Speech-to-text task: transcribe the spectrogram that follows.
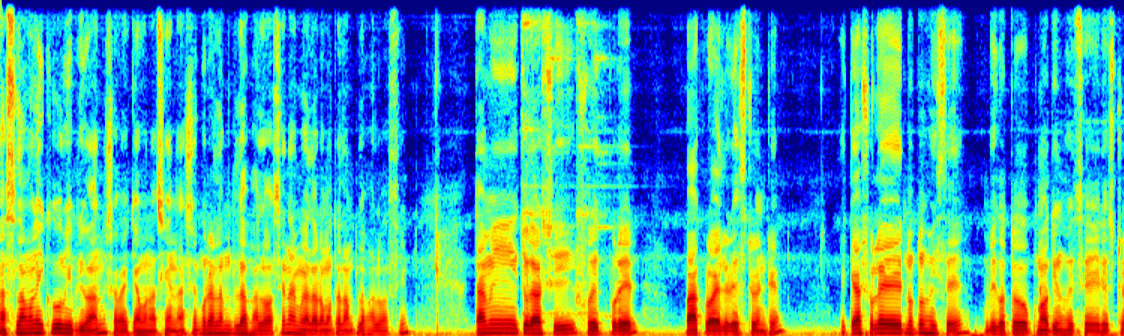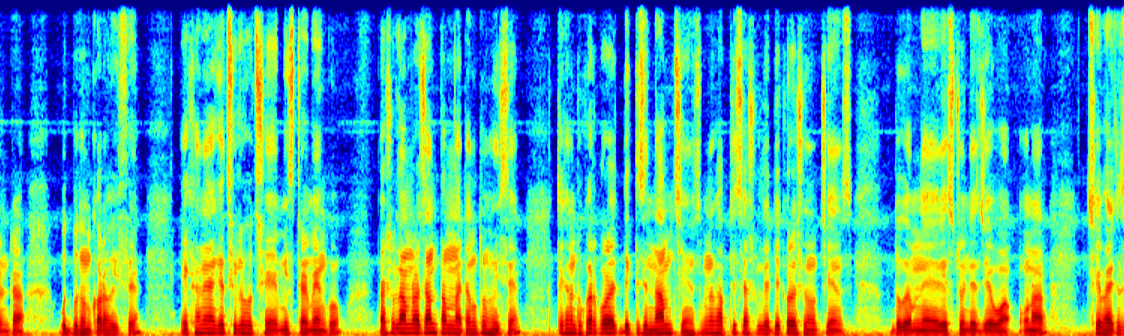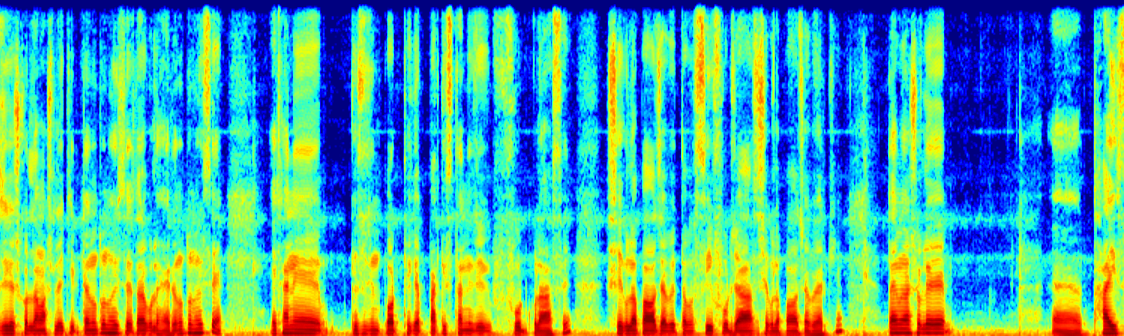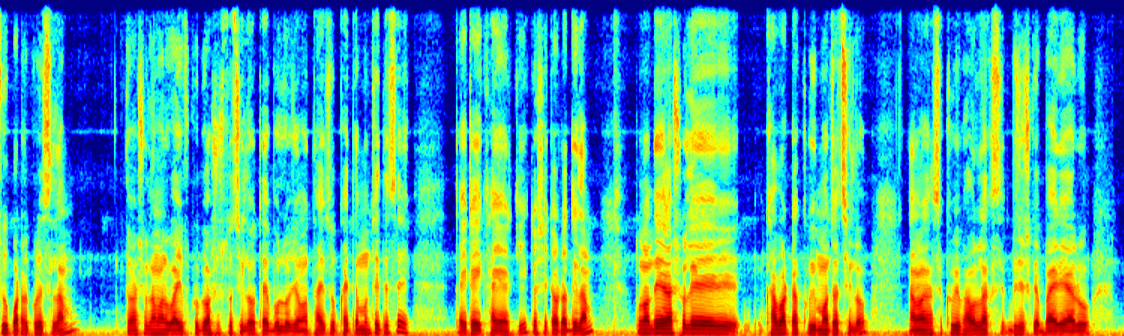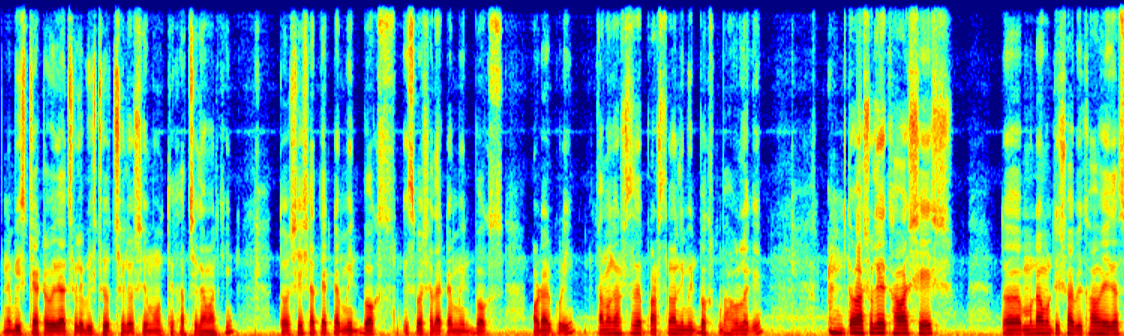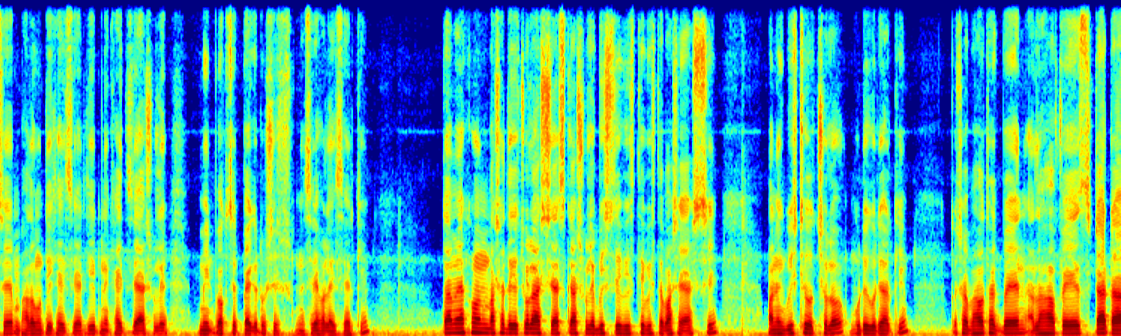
আসসালামু আলাইকুম ইব্রিওয়ান সবাই কেমন আছেন? আশা করি আলহামদুলিল্লাহ ভালো আছেন আমি আল্লাহ রহমত আলহামদুলিল্লাহ ভালো আছি। তা আমি চলে আসি ফরিদপুরের পার্ক রয়্যাল রেস্টুরেন্টে। এটা আসলে নতুন হয়েছে বিগত পনেরো দিন হয়েছে এই রেস্টুরেন্টটা উদ্বোধন করা হয়েছে এখানে আগে ছিল হচ্ছে মিস্টার ম্যাঙ্গো। তা আসলে আমরা জানতাম না এটা নতুন হয়েছে তো এখানে ঢোকার পরে দেখতেছি নাম চেঞ্জ মানে ভাবতেছি আসলে ডেকোরেশনও চেঞ্জ মানে রেস্টুরেন্টের যে ওনার। সে ভাইয়ের কাছে জিজ্ঞেস করলাম, আসলে কি এটা নতুন হয়েছে? তারা বলে হ্যাঁ এটা নতুন হয়েছে। এখানে কিছুদিন পর থেকে পাকিস্তানি যে ফুডগুলো আছে, সেগুলো পাওয়া যাবে। তারপর সি ফুড যা আছে, সেগুলো পাওয়া যাবে আর কি। তাই আমি আসলে থাই স্যুপ অর্ডার করেছিলাম। তো আসলে আমার ওয়াইফ খুবই অসুস্থ ছিল, তাই বলল যে আমার থাই স্যুপ খাইতে মন চাইতেছে, তাই এটাই খাই আর কি। তো সেটা অর্ডার দিলাম। তোমাদের আসলে খাবারটা খুবই মজা ছিল। আমার কাছে খুবই ভালো লাগছে, বিশেষ করে বাইরে আরও মানে বৃষ্টি একটা ওয়েদার ছিল, বৃষ্টি হচ্ছিল, সেই মুহূর্তে খাচ্ছিলাম আর কি তো সেই সাথে একটা মিট বক্স স্পেশাল একটা মিট বক্স অর্ডার করি। তো আমার কাছে পার্সোনালি মিট বক্স খুব ভালো লাগে। তো আসলে খাওয়া শেষ। তো মোটামুটি সবই খাওয়া হয়ে গেছে, ভালো মতোই খাইছি আর কি মানে খাইতে আসলে মিট বক্সের প্যাকেটও শেষ মানে ছেড়ে ফেলাইছি আর কি তো আমি এখন বাসা থেকে চলে আসছি। আজকে আসলে বৃষ্টি ভিজতে ভিজতে বাসায় আসছি। অনেক বৃষ্টি হচ্ছিল গুটি গুটি আর কি। তো সব ভালো থাকবেন আল্লাহ হাফেজ টাটা।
